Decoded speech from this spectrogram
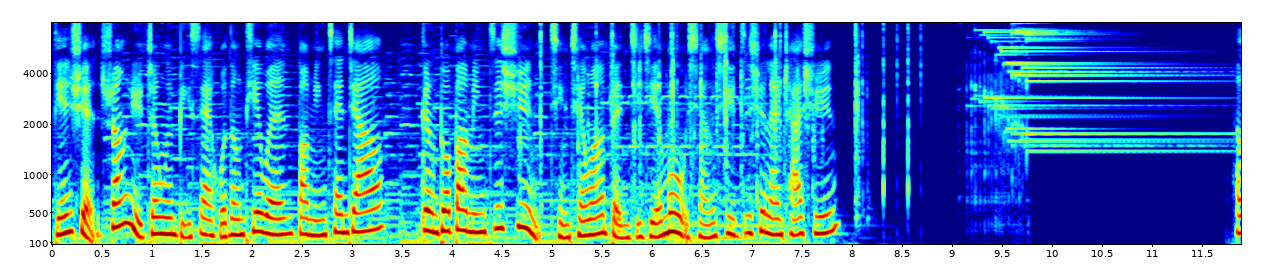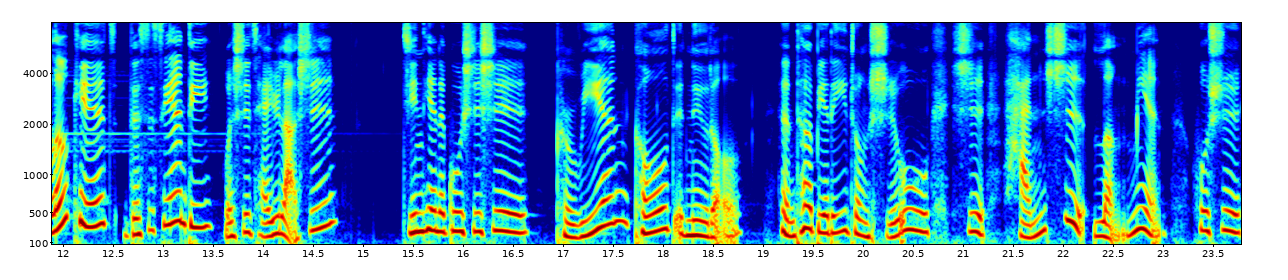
点选双语征文比赛活动贴文报名参加哦。更多报名资讯，请前往本集节目详细资讯栏查询。Hello, kids. This is Sandy. 我是彩玉老师。今天的故事是 Korean Cold Noodle，很特别的一种食物，是韩式冷面或是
